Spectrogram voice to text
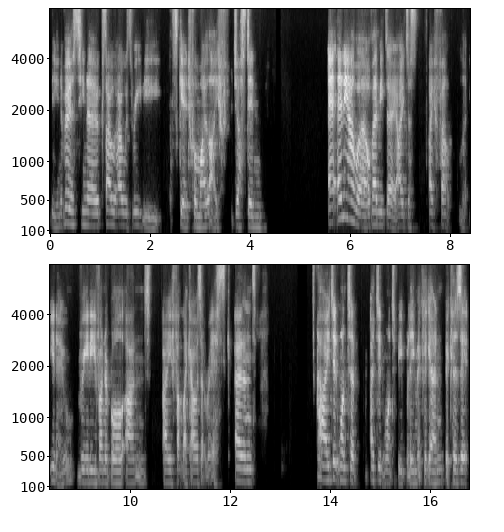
the university know, because I, I was really scared for my life just in any hour of any day. I just, I felt, you know, really vulnerable and I felt like I was at risk. And I didn't want to I didn't want to be bulimic again because it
